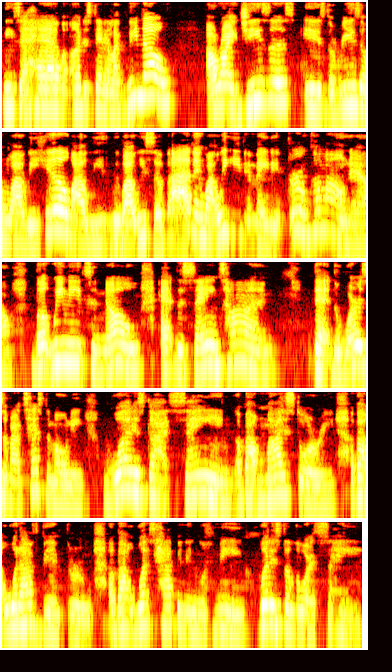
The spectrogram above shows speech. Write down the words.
need to have an understanding. Like we know all right jesus is the reason why we heal why we why we survive and why we even made it through come on now but we need to know at the same time that the words of our testimony, what is God saying about my story, about what I've been through, about what's happening with me? What is the Lord saying?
